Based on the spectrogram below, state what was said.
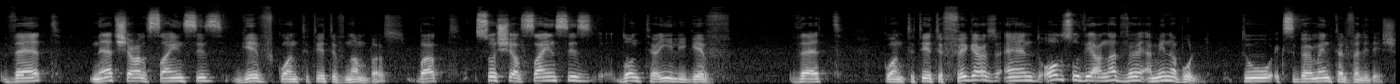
that natural sciences give quantitative numbers, but social sciences don't really give that quantitative figures, and also they are not very amenable to experimental validation.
